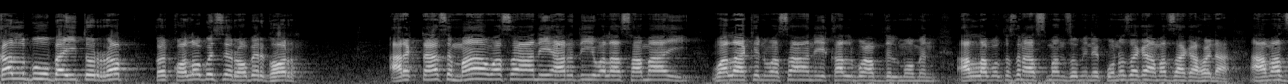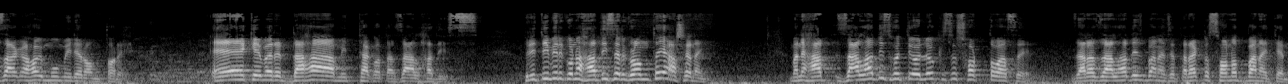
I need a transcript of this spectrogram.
কালবু বাইতুর রব কলব হয়েছে রবের ঘর। আরেকটা আছে, মা ওয়াসানি আরদি ওয়ালা সামাই, ওয়ালাকিন ওয়াসানি কালবু আব্দুল মোমেন। আল্লাহ বলতেছেন, আসমান জমিনে কোনো জায়গায় আমার জায়গা হয় না, আমার জায়গা হয় মুমিনের অন্তরে। একেবারে ডাহা মিথ্যা কথা, জাল হাদিস। পৃথিবীর কোন হাদিসের গ্রন্থে আসে নাই। মানে জাল হাদিস হইতে হইলেও কিছু শর্ত আছে। যারা জাল হাদিস বানাইছে, তারা একটা সনদ বানাইতেন।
